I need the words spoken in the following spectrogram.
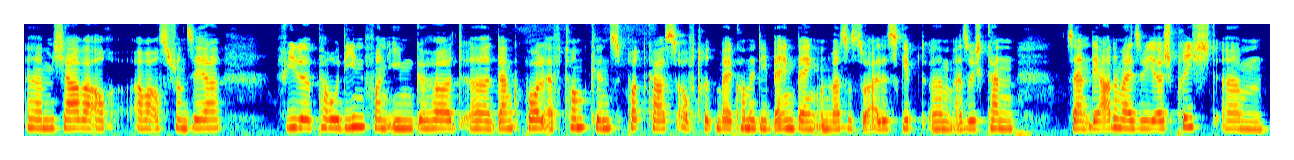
Ähm, ich habe auch, aber auch schon sehr viele Parodien von ihm gehört, äh, dank Paul F. Tompkins Podcast-Auftritten bei Comedy Bang Bang und was es so alles gibt. Ähm, also ich kann sein, die Art und Weise, wie er spricht, ähm,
